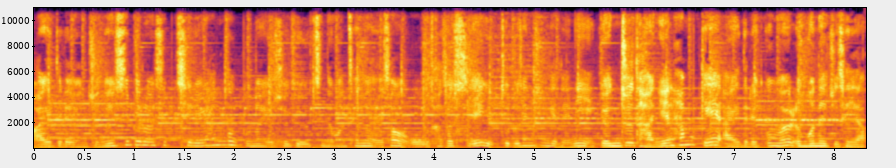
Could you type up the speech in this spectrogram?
아이들의 연주는 11월 17일 한국문화예술교육진흥원 채널에서 오후 5시에 유튜브 생중계되니 연주 당일 함께 아이들의 꿈을 응원해주세요.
